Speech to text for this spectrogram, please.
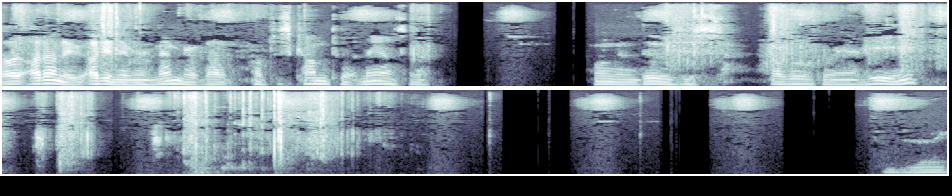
So I, I don't even, I didn't even remember it, but I've just come to it now, so what I'm going to do is just have a look around here. Is there any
